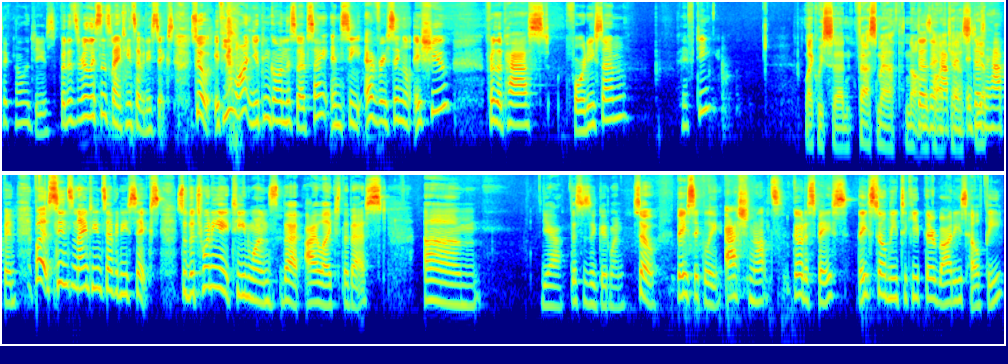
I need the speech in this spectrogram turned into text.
technologies, but it's really since 1976. So if you want, you can go on this website and see every single issue for the past 40 some 50 like we said, fast math, not doesn't on the happen. It doesn't Yep. happen. But since 1976, so the 2018 ones that I liked the best. Um, yeah, this is a good one. So basically, astronauts go to space. They still need to keep their bodies healthy,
